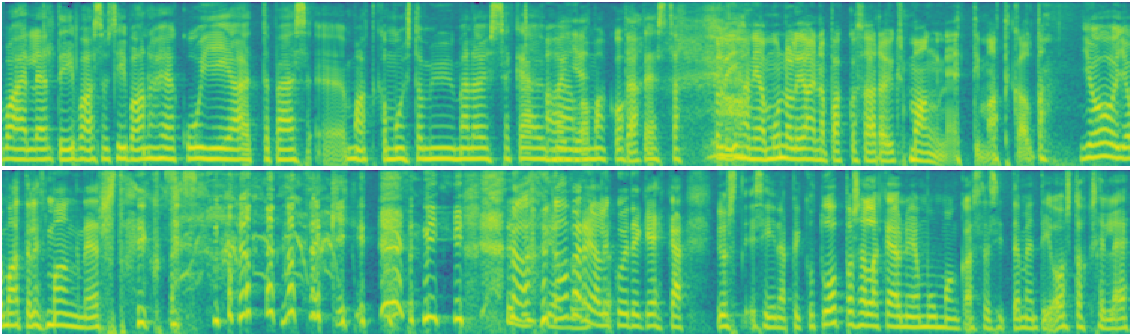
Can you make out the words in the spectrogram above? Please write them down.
vaelleltiin vaan semmoisia vanhoja kujia, että pääsi eh, matkamuistomyymälöissä käymään Ai lomakohteessa. Se oli ihan ja mun oli aina pakko saada yksi magneetti matkalta. Joo, jo mä ajattelin, että se No sekin. niin. Se No, kaveri oli kuitenkin ehkä just siinä pikku tuopposella käynyt ja mummon kanssa sitten mentiin ostoksille.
